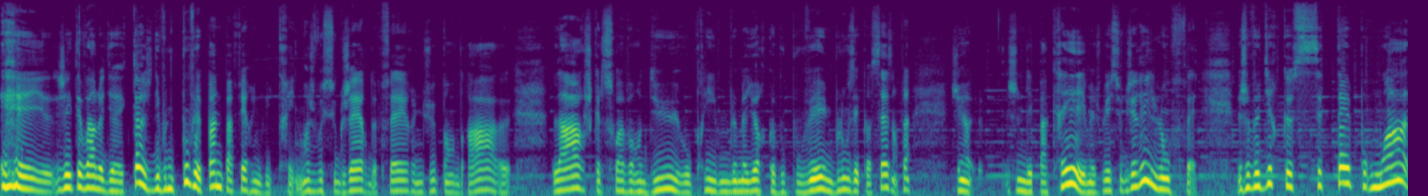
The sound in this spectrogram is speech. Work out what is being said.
et j'ai été voir le directeur, j'ai dit, vous ne pouvez pas ne pas faire une vitrine. Moi, je vous suggère de faire une jupe en drap euh, large, qu'elle soit vendue au prix le meilleur que vous pouvez, une blouse écossaise. Enfin, je ne l'ai pas créée, mais je lui ai suggéré, ils l'ont fait. Je veux dire que c'était pour moi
